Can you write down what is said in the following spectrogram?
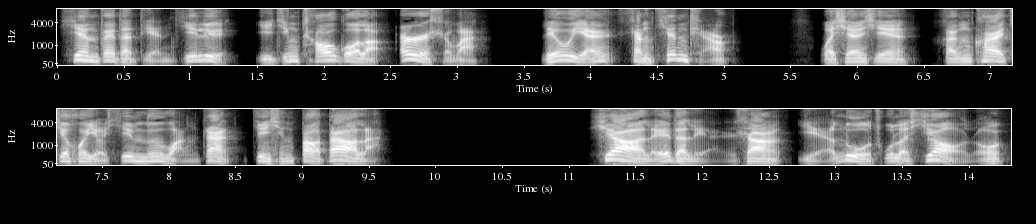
现在的点击率已经超过了二十万，留言上千条。我相信很快就会有新闻网站进行报道了。夏雷的脸上也露出了笑容。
